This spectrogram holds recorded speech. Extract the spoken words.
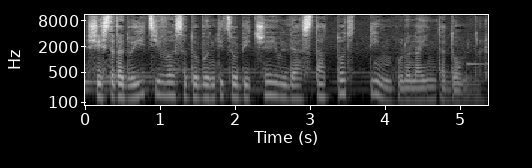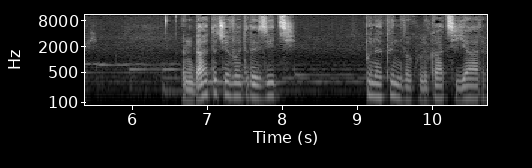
și străduiți-vă să dobândiți obiceiul de a sta tot timpul înaintea Domnului. Îndată ce vă treziți, până când vă culcați iar,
